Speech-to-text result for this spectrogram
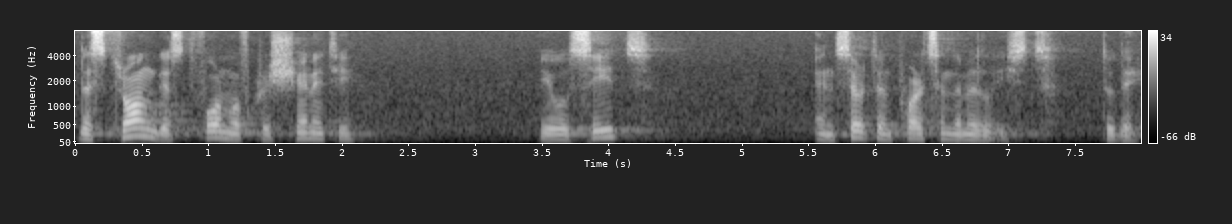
The strongest form of Christianity, you will see it in certain parts in the Middle East today.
